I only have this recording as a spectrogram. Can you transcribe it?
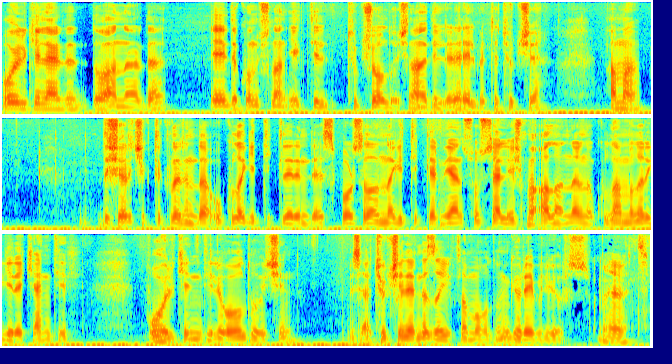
o ülkelerde doğanlarda evde konuşulan ilk dil Türkçe olduğu için ana dilleri elbette Türkçe. Ama dışarı çıktıklarında, okula gittiklerinde, spor salonuna gittiklerinde yani sosyalleşme alanlarına kullanmaları gereken dil o ülkenin dili olduğu için mesela Türkçelerinde zayıflama olduğunu görebiliyoruz. Evet.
